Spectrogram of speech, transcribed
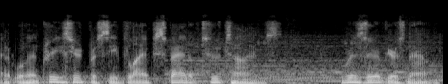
and it will increase your perceived lifespan of two times. Reserve yours now.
